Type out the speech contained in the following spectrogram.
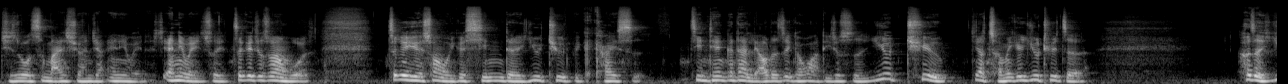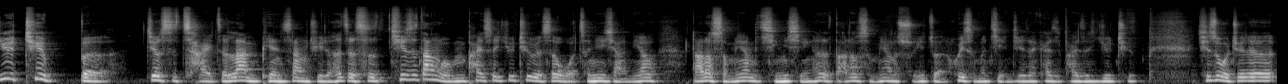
其实我是蛮喜欢讲 anyway 的。anyway，所以这个就算我这个月算我一个新的 YouTube 一个开始。今天跟他聊的这个话题就是 YouTube 要成为一个 YouTuber，。或者 YouTuber 就是踩着烂片上去的，或者是其实当我们拍摄 YouTube 的时候，我曾经想你要达到什么样的情形，或者达到什么样的水准，会什么剪接才开始拍摄 YouTube。其实我觉得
